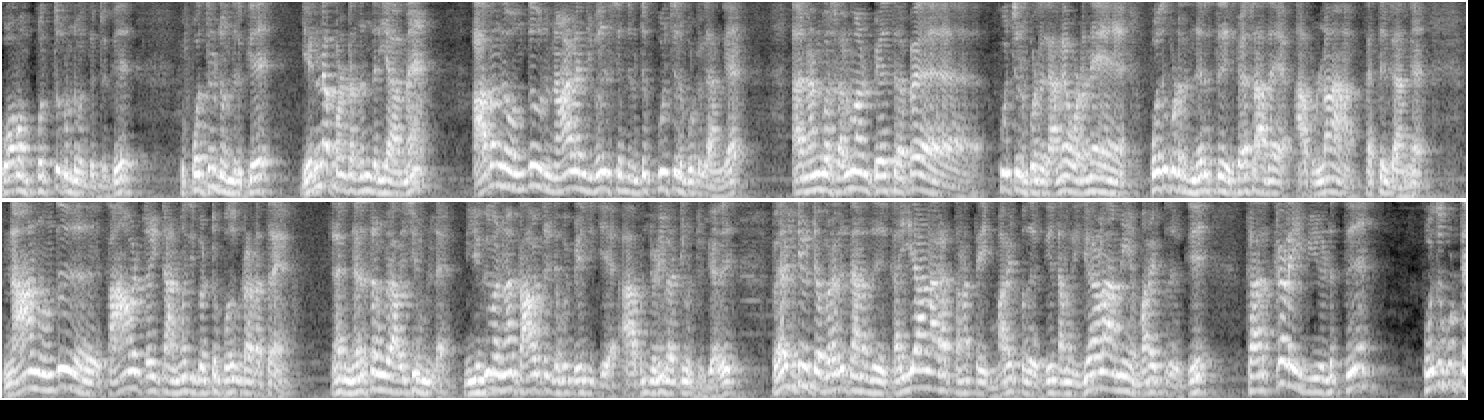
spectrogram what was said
கோபம் பொத்து கொண்டு வந்துட்டுருக்கு பொத்துக்கிட்டு வந்திருக்கு. என்ன பண்ணுறதுன்னு தெரியாமல் அவங்க வந்து ஒரு நாலஞ்சு பேர் சேர்ந்துக்கிட்டு கூச்சல் போட்டிருக்காங்க. நண்பர் சல்மான் பேசுகிறப்ப கூச்சல் போட்டிருக்காங்க. உடனே பொதுக்கூட்டத்தை நிறுத்து பேசாத அப்படிலாம் கத்திருக்காங்க. நான் வந்து காவல்துறைகிட்ட அனுமதி பெற்று பொதுக்கூட்டம் நடத்துகிறேன் எனக்கு நிறுத்தணுங்கிற அவசியம் இல்லை. நீ எது வேணாலும் காவல்துறையிட்ட போய் பேசிக்க அப்படின்னு சொல்லி விரட்டி விட்டுருக்காரு. விரட்டி விட்ட பிறகு தனது கையாளாகத்தனத்தை மறைப்பதற்கு தனது இயலாமையை மறைப்பதற்கு கற்களை எடுத்து பொதுக்கூட்ட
